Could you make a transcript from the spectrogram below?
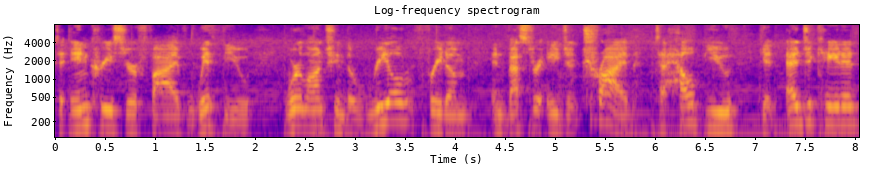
to increase your five with you we're launching the Real Freedom Investor Agent Tribe to help you get educated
